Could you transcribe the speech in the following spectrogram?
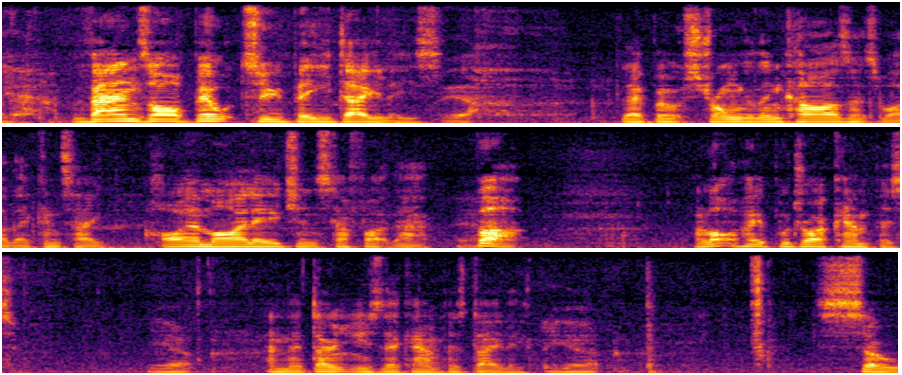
Yeah. Vans are built to be dailies. Yeah. They're built stronger than cars. That's why they can take higher mileage and stuff like that. Yeah. But a lot of people drive campers Yeah. and they don't use their campers daily. Yeah. So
